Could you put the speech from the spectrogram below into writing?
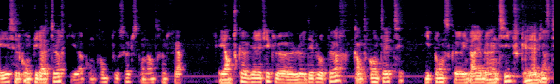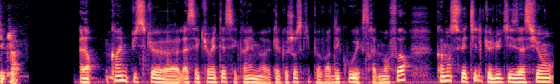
et c'est le compilateur qui va comprendre tout seul ce qu'on est en train de faire. Et en tout cas, vérifier que le, le développeur, quand en tête, il pense qu'une variable a un type, qu'elle a bien ce type-là. Alors, quand même, puisque euh, la sécurité, c'est quand même euh, quelque chose qui peut avoir des coûts extrêmement forts, comment se fait-il que l'utilisation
